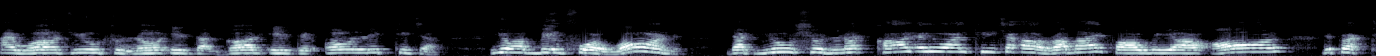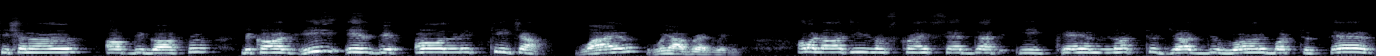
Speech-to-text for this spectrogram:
I want you to know is that God is the only teacher. You have been forewarned that you should not call anyone teacher or rabbi, for we are all the practitioners of the gospel, because he is the only teacher, while we are brethren. Our Lord Jesus Christ said that he came not to judge the world but to save.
